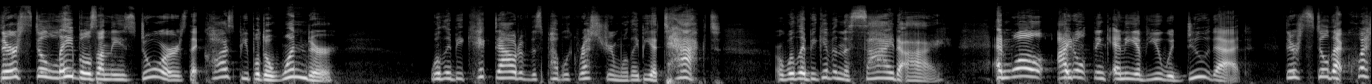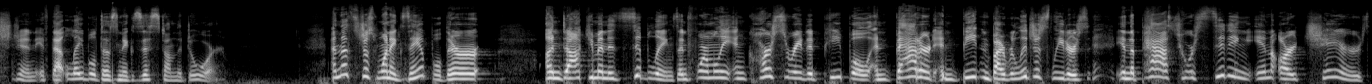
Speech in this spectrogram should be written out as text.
There are still labels on these doors that cause people to wonder will they be kicked out of this public restroom? Will they be attacked? Or will they be given the side eye? And while I don't think any of you would do that, there's still that question if that label doesn't exist on the door. And that's just one example. There are undocumented siblings and formerly incarcerated people and battered and beaten by religious leaders in the past who are sitting in our chairs,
